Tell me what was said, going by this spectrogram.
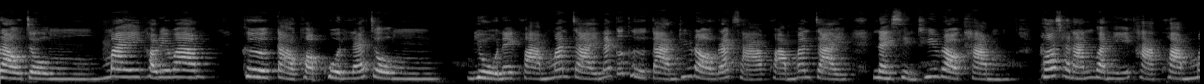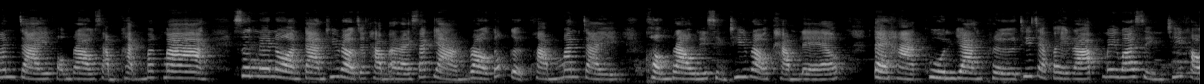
เราจงไม่เขาเรียกว่า คือกล่าวขอบคุณและจง อยู่ในความมั่นใจนั่นก็คือการที่เรารักษาความมั่นใจในสิ่งที่เราทำเพราะฉะนั้นวันนี้ค่ะความมั่นใจของเราสำคัญมากๆ ซึ่งแน่นอนการที่เราจะทำอะไรสักอย่างเราต้องเกิดความมั่นใจของเราในสิ่งที่เราทำแล้ว แต่หากคุณยังเผลอที่จะไปรับไม่ว่าสิ่งที่เขา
